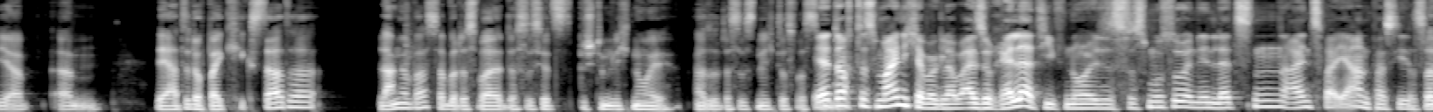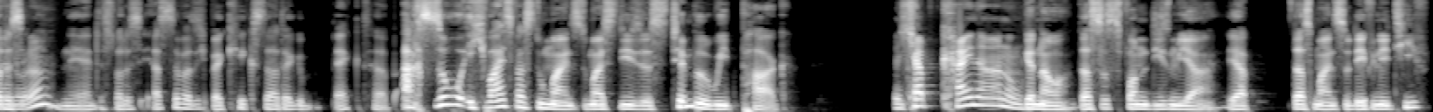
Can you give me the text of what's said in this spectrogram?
Ja, ähm, der hatte doch bei Kickstarter lange was, aber das war, das ist jetzt bestimmt nicht neu. Also das ist nicht das, was Ja, doch, das meine ich aber, glaube ich. Also relativ neu. Das, das muss so in den letzten ein, zwei Jahren passiert Das war sein, das, oder? nee, das war das erste, was ich bei Kickstarter gebackt habe. Ach so, ich weiß, was du meinst. Du meinst dieses Timbleweed Park. Ich habe keine Ahnung. Genau, das ist von diesem Jahr. Ja, das meinst du definitiv.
